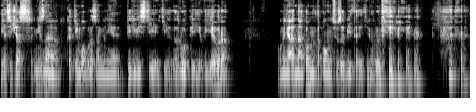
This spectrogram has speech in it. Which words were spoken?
Я сейчас не знаю, каким образом мне перевести эти рупии в евро. У меня одна комната полностью забита этими рупиями.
